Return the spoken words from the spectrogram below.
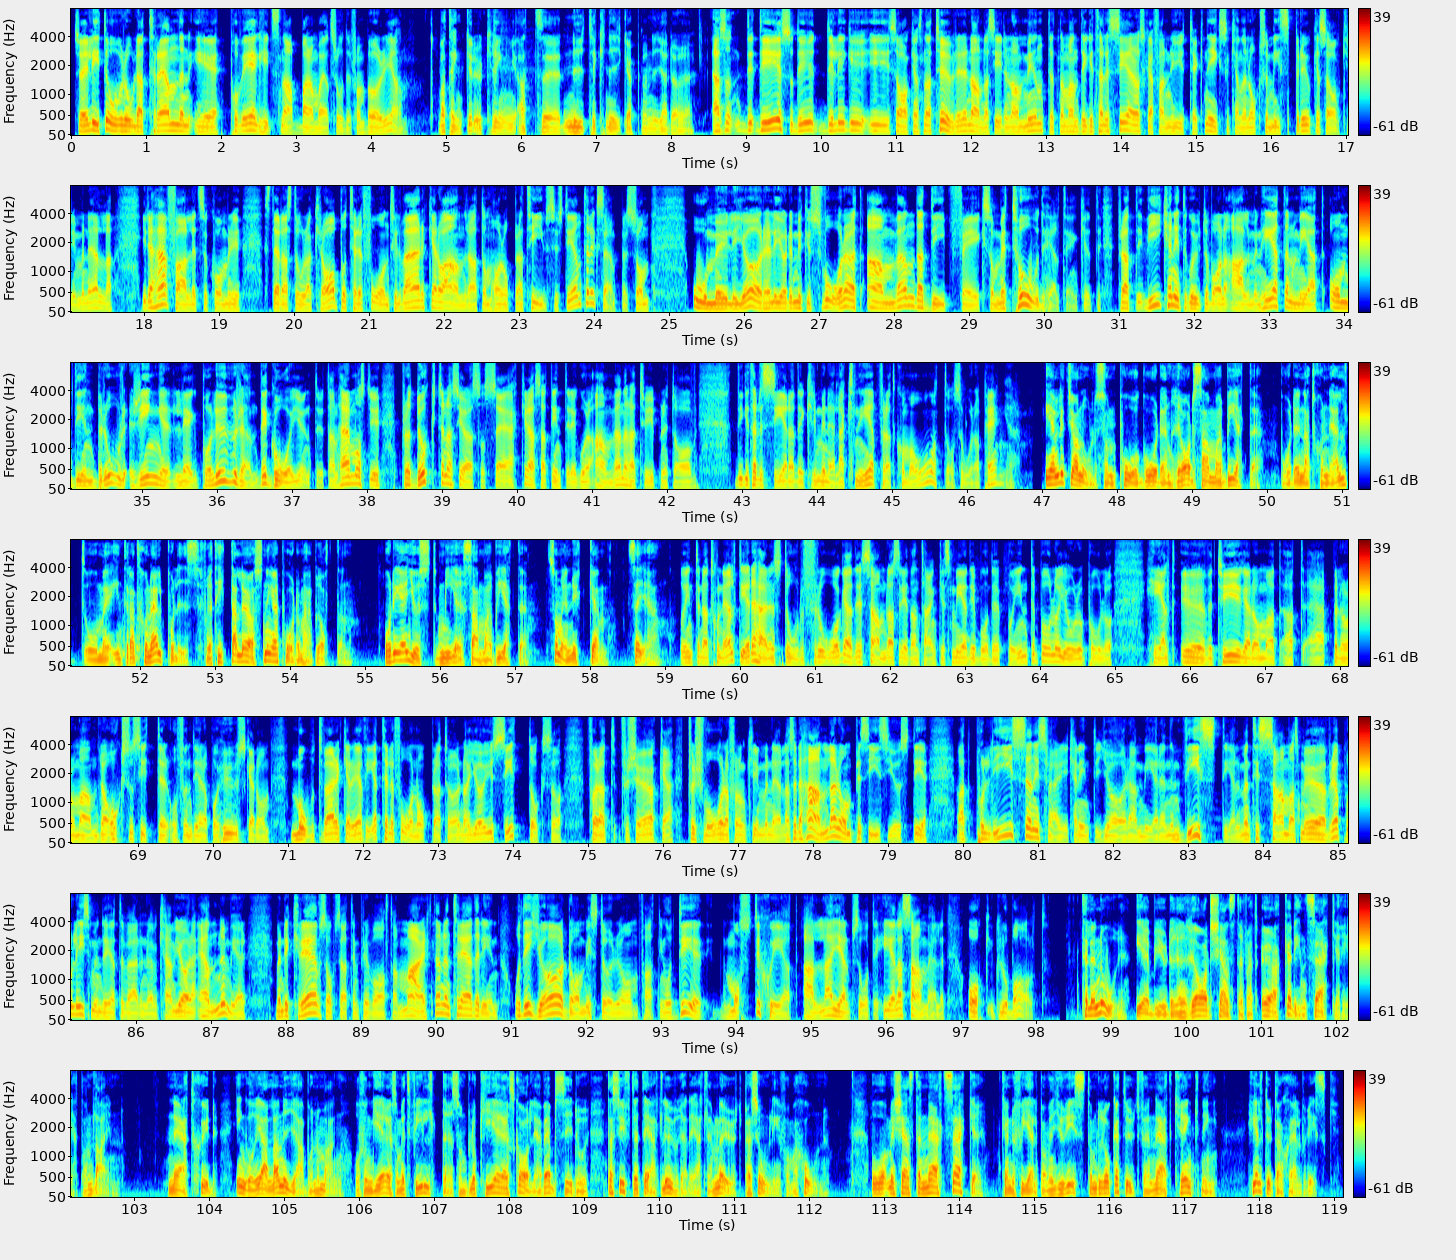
Så jag är lite orolig att trenden är på väg hit snabbare än vad jag trodde från början. Vad tänker du kring att eh, ny teknik öppnar nya dörrar? Alltså det, det är så, det, det ligger i sakens natur, det är den andra sidan av myntet. När man digitaliserar och skaffar ny teknik så kan den också missbrukas av kriminella. I det här fallet så kommer det ställa stora krav på telefontillverkare och andra att de har operativsystem till exempel som omöjliggör eller gör det mycket svårare att använda deepfake som metod helt enkelt. För att vi kan inte gå ut och varna allmänheten med att om din bror ringer, lägg på luren. Det går ju inte, utan här måste ju produkterna göras så säkra så att det inte går att använda den här typen av digitaliserade kriminella knep för att komma åt oss och våra pengar. Enligt Jan Olsson pågår det en rad samarbete, både nationellt och med internationell polis, för att hitta lösningar på de här brotten. Och det är just mer samarbete som är nyckeln, säger han. Och internationellt är det här en stor fråga. Det samlas redan tankesmedjor både på Interpol och Europol och helt övertygad om att, att Apple och de andra också sitter och funderar på hur ska de motverka det. Jag vet telefonoperatörerna gör ju sitt också för att försöka försvåra för de kriminella. Så det handlar om precis just det. Att polisen i Sverige kan inte göra mer än en viss del, men tillsammans med övriga polismyndigheter världen över kan vi göra ännu mer. Men det krävs också att en privata marknaden träder in och det gör de i större omfattning och det måste ske att alla hjälps åt i hela samhället och globalt. Telenor erbjuder en rad tjänster för att öka din säkerhet online. Nätskydd ingår i alla nya abonnemang och fungerar som ett filter som blockerar skadliga webbsidor där syftet är att lura dig att lämna ut personlig information. Och med tjänsten Nätsäker kan du få hjälp av en jurist om du råkat ut för en nätkränkning helt utan självrisk.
